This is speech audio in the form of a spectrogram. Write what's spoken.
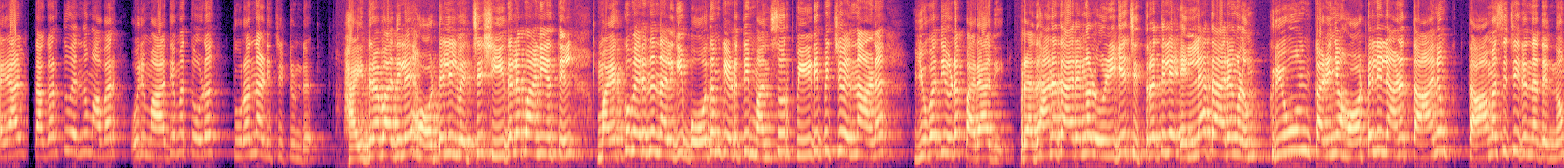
അയാൾ തകർത്തുവെന്നും അവർ ഒരു മാധ്യമത്തോട് തുറന്നടിച്ചിട്ടുണ്ട്. ഹൈദരാബാദിലെ ഹോട്ടലിൽ വെച്ച് ശീതളപാനീയത്തിൽ മയക്കുമരുന്ന് നൽകി ബോധം കെടുത്തി മൻസൂർ പീഡിപ്പിച്ചു എന്നാണ് യുവതിയുടെ പരാതി. പ്രധാന താരങ്ങൾ ഒഴികെ ചിത്രത്തിലെ എല്ലാ താരങ്ങളും ക്രൂവും കഴിഞ്ഞ ഹോട്ടലിലാണ് താനും താമസിച്ചിരുന്നതെന്നും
